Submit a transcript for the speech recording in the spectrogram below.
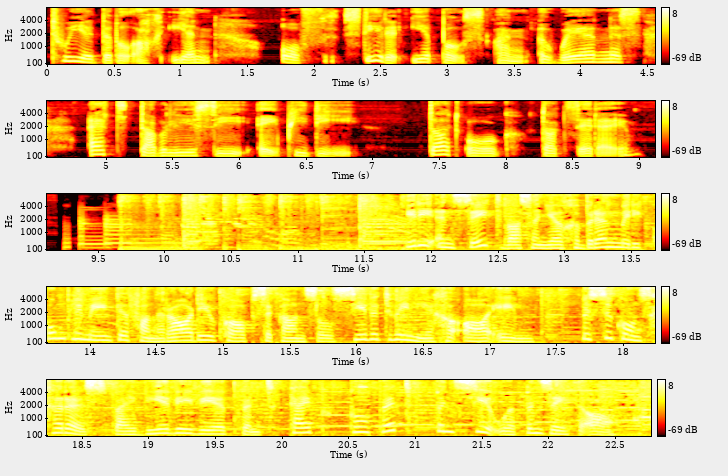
2881 of stuur 'n e-pos aan awareness@wcapd.org.za. Hierdie inset was aan jou gebring met die komplimente van Radio Kaapse Kansel 729 AM. Besoek ons gerus by www.cape pulpit.co.za.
